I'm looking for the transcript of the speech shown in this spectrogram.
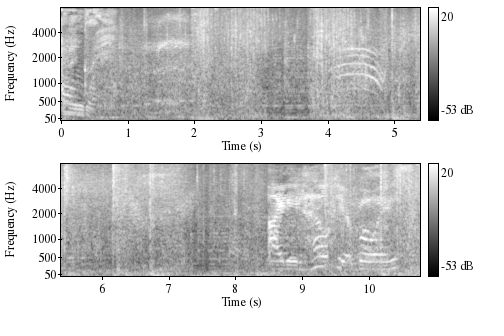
angry. I need help here, boys.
